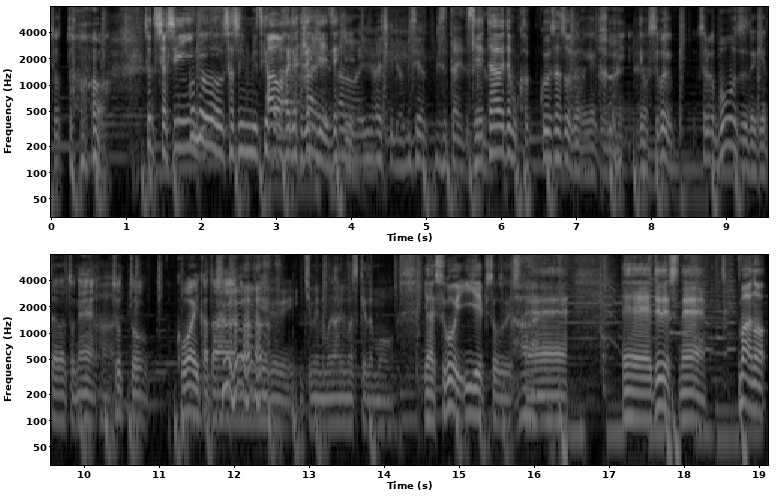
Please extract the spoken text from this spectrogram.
ちょっと ちょっと写真。今度写真見つけたらぜひ。ぜひ今市君に見せ見せたいです下駄でもかっこよさそうだな逆に。でもすごいそれが坊主で下駄だとね、はい、ちょっと怖い方に見える一面もありますけども。いやすごいいいエピソードですね、はい、えー、でですねまああの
